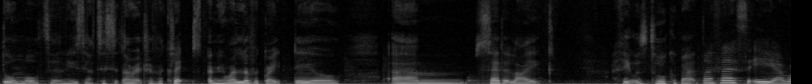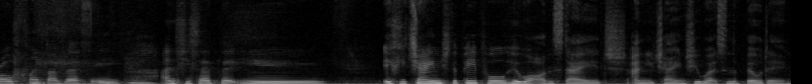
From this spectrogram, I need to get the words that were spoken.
Dawn Walton, who's the artistic director of Eclipse and who I love a great deal, um, said it like, I think it was a talk about diversity, our role for diversity. and she said that you, if you change the people who are on stage and you change who works in the building,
